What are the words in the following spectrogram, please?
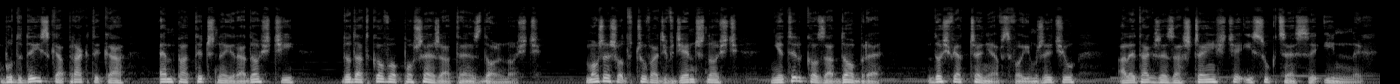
Buddyjska praktyka empatycznej radości dodatkowo poszerza tę zdolność. Możesz odczuwać wdzięczność nie tylko za dobre doświadczenia w swoim życiu, ale także za szczęście i sukcesy innych.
